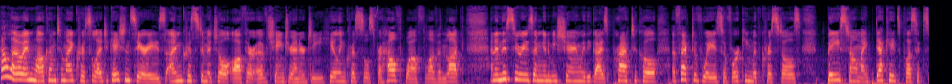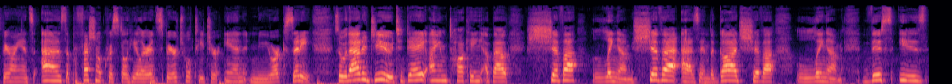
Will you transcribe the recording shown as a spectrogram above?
Hello, and welcome to my Crystal Education Series. I'm Krista Mitchell, author of Change Your Energy Healing Crystals for Health, Wealth, Love, and Luck. And in this series, I'm going to be sharing with you guys practical, effective ways of working with crystals based on my decades plus experience as a professional crystal healer and spiritual teacher in New York City. So, without ado, today I am talking about Shiva Lingam. Shiva, as in the god Shiva Lingam. This is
